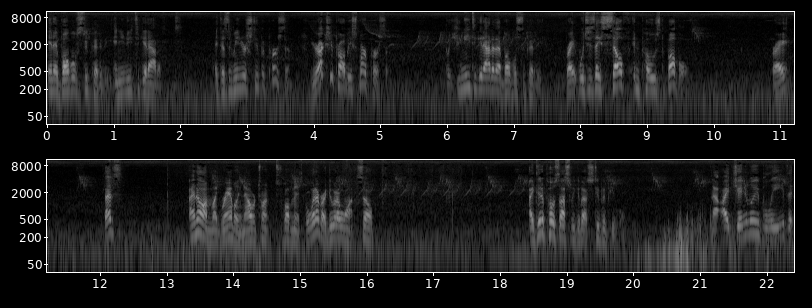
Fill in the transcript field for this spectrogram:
in a bubble of stupidity and you need to get out of it. It doesn't mean you're a stupid person. You're actually probably a smart person, but you need to get out of that bubble of stupidity, right? Which is a self-imposed bubble, right? That's, I know I'm like rambling. Now we're 12 minutes, but whatever. I do what I want. So I did a post last week about stupid people. Now, I genuinely believe that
